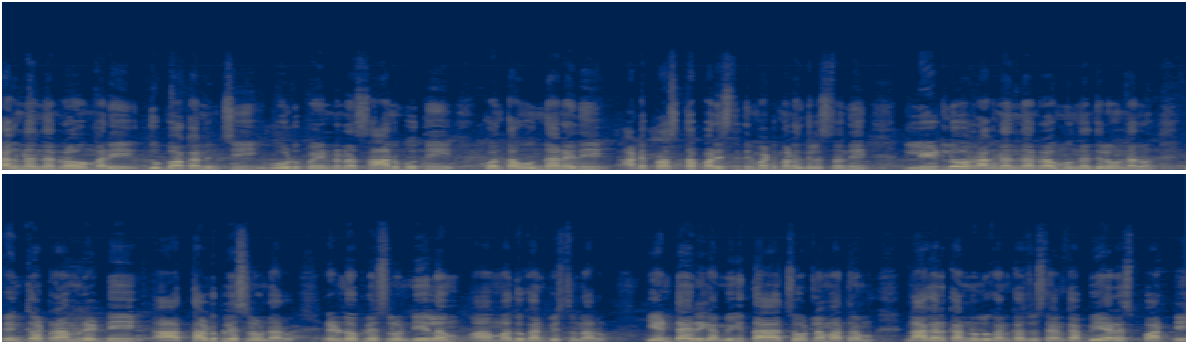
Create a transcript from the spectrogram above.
రఘునందన్ రావు మరి దుబ్బాక నుంచి ఓడిపోయిన సానుభూతి కొంత ఉందనేది అంటే ప్రస్తుత పరిస్థితిని బట్టి మనకు తెలుస్తుంది. లీడ్లో రఘునందన్ రావు ముందంజలో ఉన్నారు. వెంకట్రామరెడ్డి థర్డ్ ప్లేస్లో ఉన్నారు. రెండో ప్లేస్లో నీలం మధు కనిపిస్తున్నారు. ఎంటైర్గా మిగతా చోట్ల మాత్రం నాగర్ కర్నూలు కనుక చూస్తే కనుక బీఆర్ఎస్ పార్టీ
